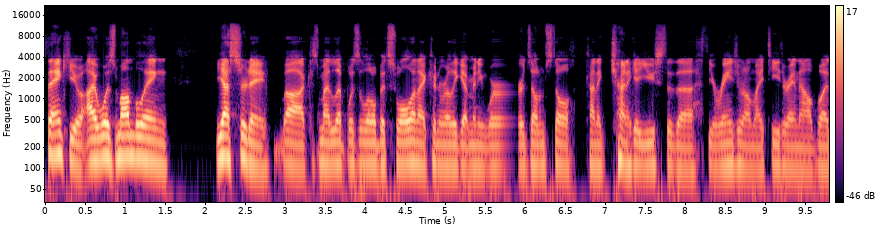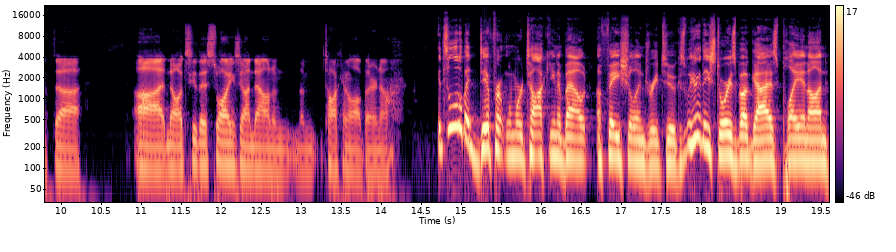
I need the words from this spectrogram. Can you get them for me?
thank you. I was mumbling yesterday because uh, my lip was a little bit swollen. I couldn't really get many words out. I'm still kind of trying to get used to the the arrangement on my teeth right now, but uh, uh, no, it's the swelling's gone down and I'm talking a lot better now. It's a little bit different when we're talking about a facial injury too, because we hear these stories about guys playing on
